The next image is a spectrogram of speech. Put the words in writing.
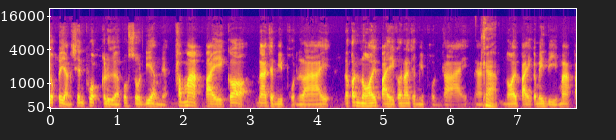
ยกตัวอย่างเช่นพวกเกลือพวกโซเดียมเนี่ยถ้ามากไปก็น่าจะมีผลร้าย แล้วก็น้อยไปก็น่าจะมีผลร้ายนะน้อยไปก็ไม่ดีมากไป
